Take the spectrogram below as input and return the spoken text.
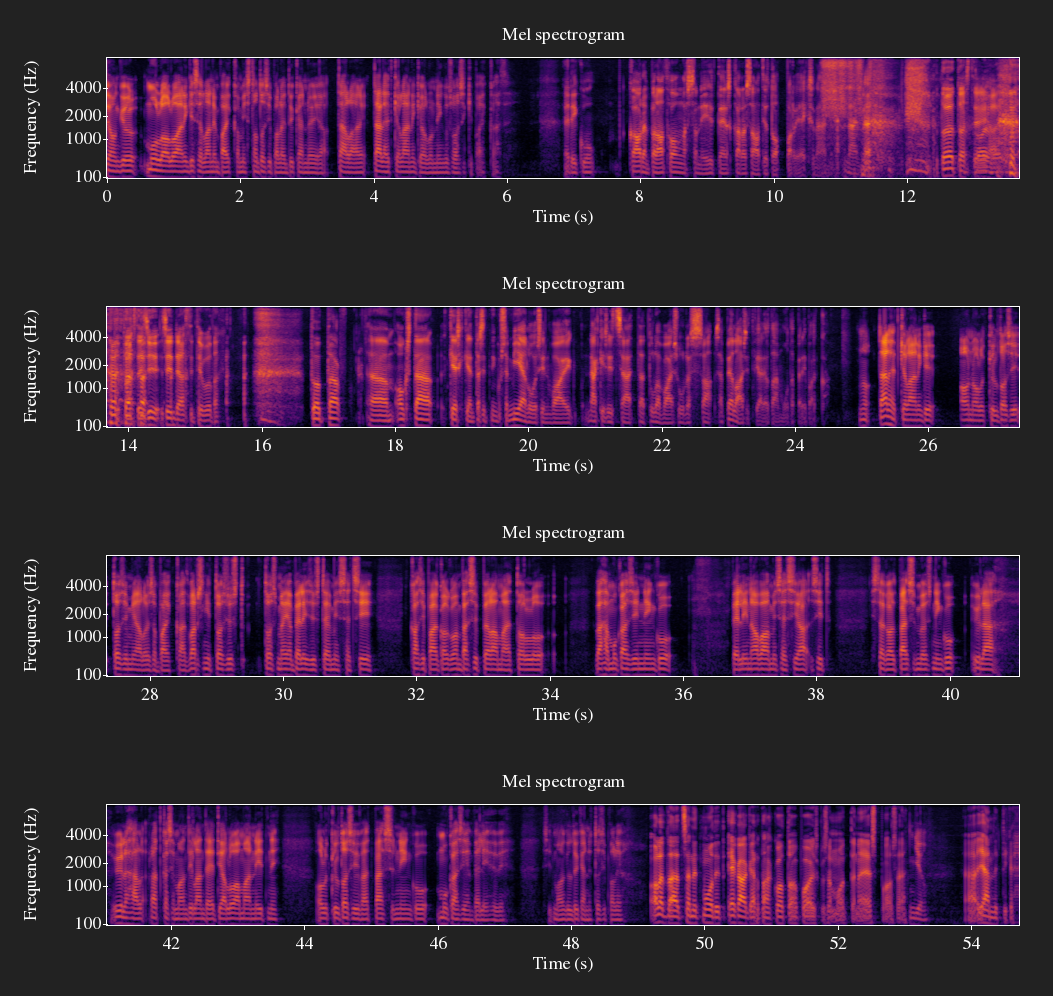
se on kyllä mulla ollut ainakin sellainen paikka, mistä on tosi paljon tykännyt ja tällä, tällä hetkellä ainakin ollut niin kuin suosikkipaikka. Eli kun kauden pelaat hongassa, niin sitten ensi kaudella sä oot jo toppari, eikö se näin? näin? No toivottavasti ei ihan. Toivottavasti si- sinne asti tiputa. Tota, onko tämä keskikenttä sitten niinku se mieluisin vai näkisit sä, että tulevaisuudessa sä pelaisit vielä jotain muuta pelipaikkaa? No tällä hetkellä ainakin on ollut kyllä tosi, tosi mieluisa paikka. Et varsinkin tuossa just meidän pelisysteemissä, että siinä kasipaikalla kun on päässyt pelaamaan, että on ollut vähän mukaan siinä niin kuin pelin avaamisessa ja sit sitä kautta päässyt myös niin kuin ylä, ylhäällä ratkaisemaan tilanteet ja luomaan niitä, niin ollut kyllä tosi hyvä, että päässyt niin kuin mukaan siihen peliin hyvin. Sitten mä oon kyllä tykännyt tosi paljon. Oletaan, että sä nyt muutit ekaa kertaa kotoa pois, kun sä muutit tänne Espooseen. Joo. Ää, Jännittikö?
